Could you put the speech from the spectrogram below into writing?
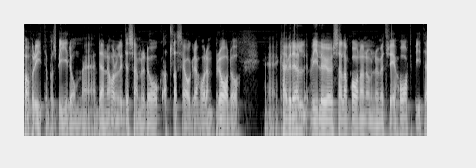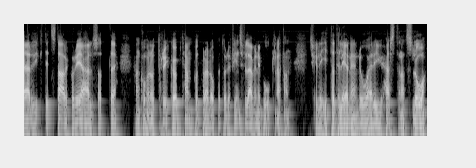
favoriten på speed om eh, den har en lite sämre dag och Atlas Jagra har en bra dag. Eh, Kai Widell vilar ju sällan på honom om nummer tre Heartbeat är riktigt stark och rejäl så att eh, han kommer att trycka upp tempot på det här loppet och det finns väl även i boken att han skulle hitta till ledningen. Då är det ju hästen att slå.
